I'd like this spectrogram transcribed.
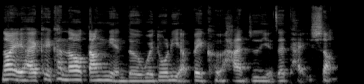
然后也还可以看到当年的维多利亚贝克汉，就是也在台上。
